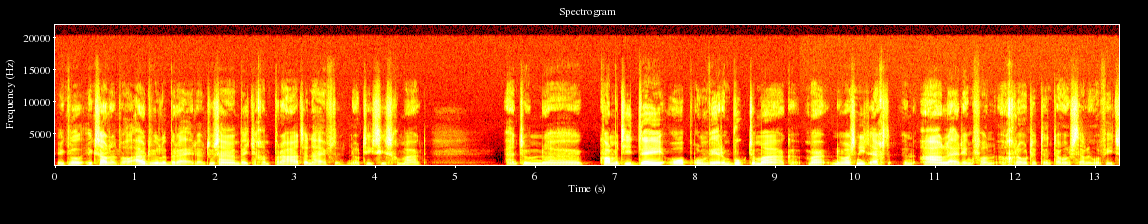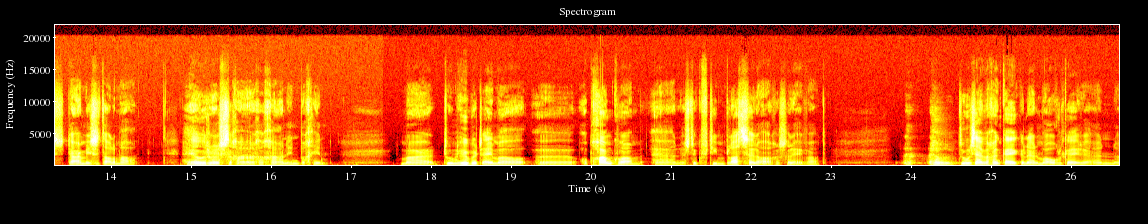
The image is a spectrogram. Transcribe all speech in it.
ik, wil, ik zou dat wel uit willen breiden. Toen zijn we een beetje gaan praten en hij heeft notities gemaakt. En toen eh, kwam het idee op om weer een boek te maken. Maar er was niet echt een aanleiding van een grote tentoonstelling of iets. Daarom is het allemaal heel rustig aangegaan in het begin. Maar toen Hubert eenmaal eh, op gang kwam en een stuk of tien bladzijden al geschreven had, toen zijn we gaan kijken naar de mogelijkheden. En eh,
